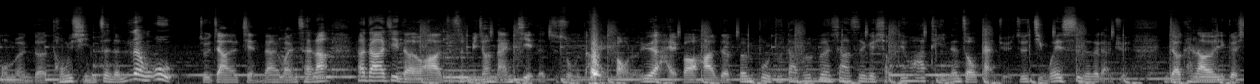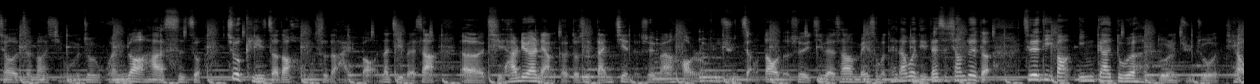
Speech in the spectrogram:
我们的通行证的任务。就这样简单完成了。那大家记得的话，就是比较难解的，就是我们的海报了。因为海报它的分布都大部分像是一个小电话亭那种感觉，就是警卫室的感觉。你只要看到一个小的正方形，我们就环绕它的四周，就可以找到红色的海报。那基本上，呃，其他另外两个都是单件的，所以蛮好容易去找到的。所以基本上没什么太大问题。但是相对的，这些地方应该都有很多人去做跳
